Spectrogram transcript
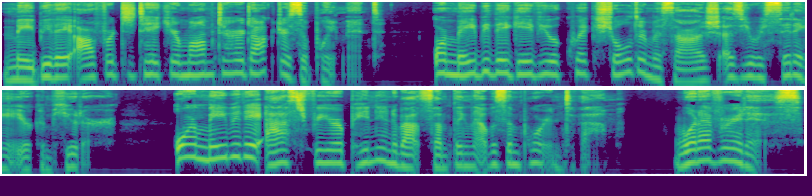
Maybe they offered to take your mom to her doctor's appointment. Or maybe they gave you a quick shoulder massage as you were sitting at your computer. Or maybe they asked for your opinion about something that was important to them. Whatever it is,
